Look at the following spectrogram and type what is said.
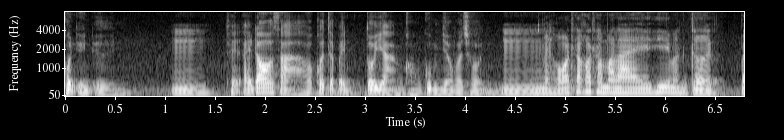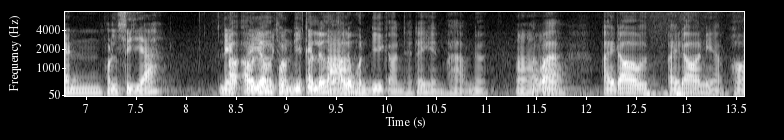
คนอื่นอืมๆเช่นไอดอลสาวก็จะเป็นตัวอย่างของกลุ่มเยาวชนอืมหมายความว่าถ้าเขาทำอะไรที่มันเกิดเป็นผลเสีย เด็กเอาเอาและเรื่เยาองวชผนลดีที่ติเอาดเรื่องตามเอาเรื่องผลดีก่อนถ้าได้เห็นภาพเนอะอ่เพราะว่าไอดอลไอดอลเนี่ยพอ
